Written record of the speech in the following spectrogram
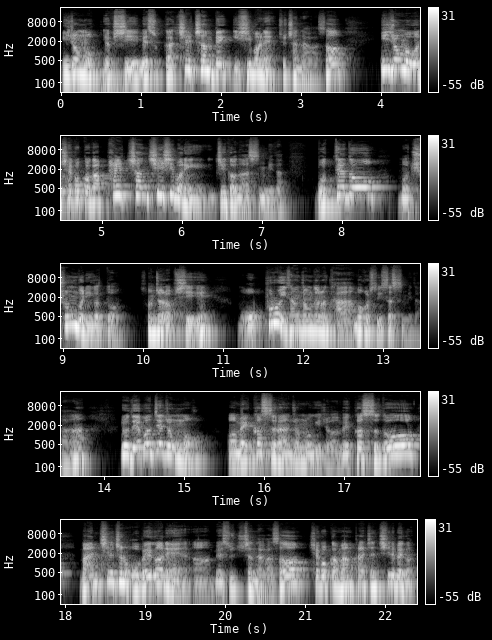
이 종목 역시 매수가 7,120원에 추천 나가서 이 종목은 최고가가 8,070원이 찍어 놨습니다. 못해도 뭐 충분히 이것도 손절 없이 뭐5% 이상 정도는 다 먹을 수 있었습니다. 그리고 네 번째 종목, 어, 메커스라는 종목이죠. 메커스도 17,500원에 어, 매수 추천 나가서 최고가 18,700원.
